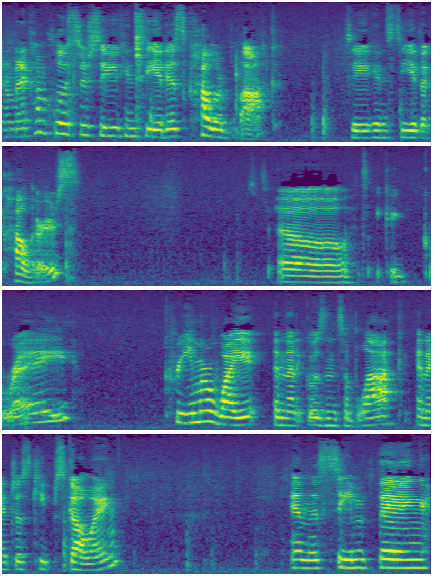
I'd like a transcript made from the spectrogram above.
And I'm going to come closer so you can see it is color block so you can see the colors. So it's like a gray, cream or white, and then it goes into black and it just keeps going. And the same thing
